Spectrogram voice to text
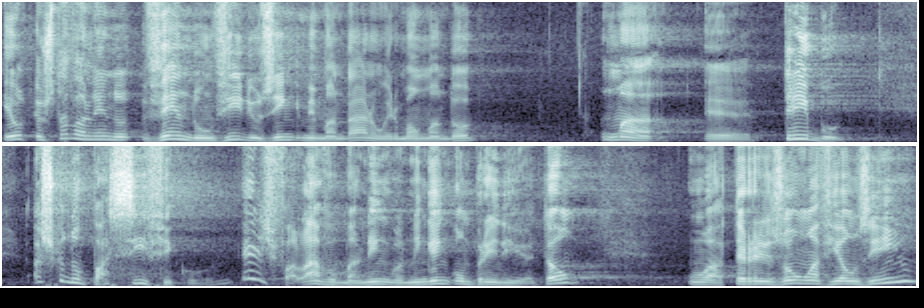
Eu, eu estava lendo, vendo um videozinho que me mandaram, um irmão mandou, uma é, tribo, acho que no Pacífico, eles falavam uma língua, ninguém compreendia. Então, um, aterrizou um aviãozinho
